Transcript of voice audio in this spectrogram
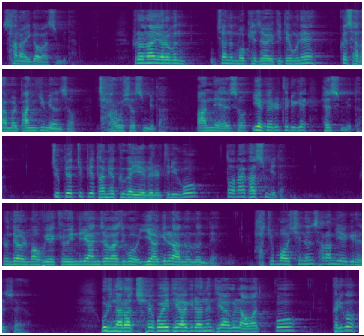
사나이가 왔습니다. 그러나 여러분 저는 목회자였기 때문에 그 사람을 반기면서 잘 오셨습니다. 안내해서 예배를 드리게 했습니다. 쭈뼛쭈뼛하며 그가 예배를 드리고 떠나갔습니다. 그런데 얼마 후에 교인들이 앉아가지고 이야기를 나누는데 아주 멋있는 사람 얘기를 했어요. 우리나라 최고의 대학이라는 대학을 나왔고 그리고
